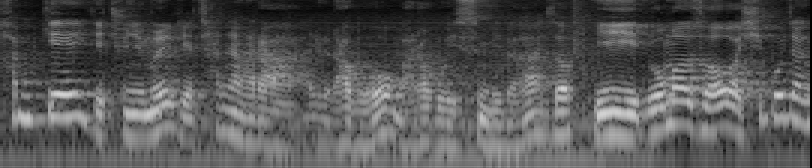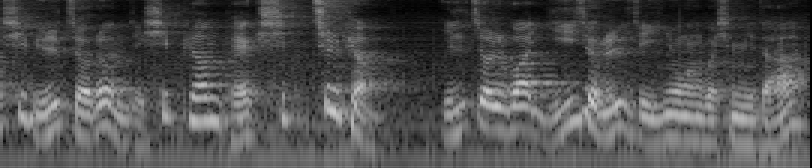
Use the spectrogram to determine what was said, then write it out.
함께 이제 주님을 이제 찬양하라라고 말하고 있습니다. 그래서 이 로마서 15장 11절은 이제 시편 117편 1절과 2절을 이제 인용한 것입니다.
